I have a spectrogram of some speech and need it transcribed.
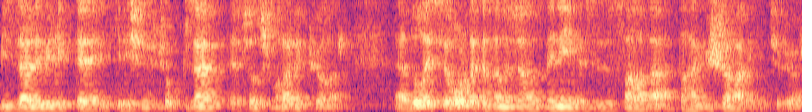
Bizlerle birlikte etkileşimli çok güzel çalışmalar yapıyorlar. Dolayısıyla orada kazanacağınız deneyim de sizi sahada daha güçlü hale getiriyor.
